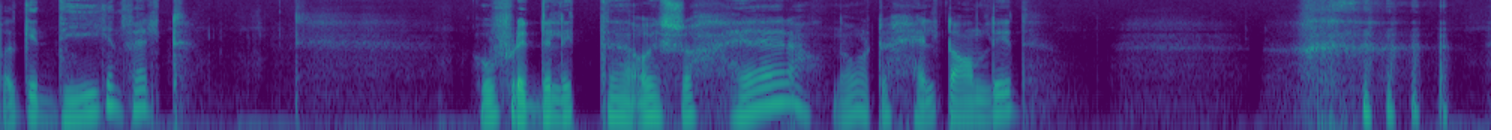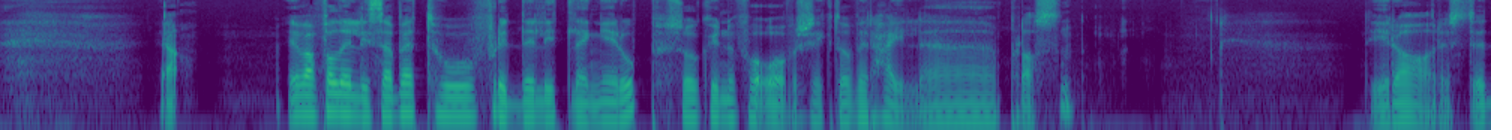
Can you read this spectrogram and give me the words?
på et gedigent felt. Hun flydde litt eh, Oi, se her, ja. Nå ble det helt annen lyd. I hvert fall Elisabeth hun flydde litt lenger opp, så hun kunne få oversikt over hele plassen. De rareste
